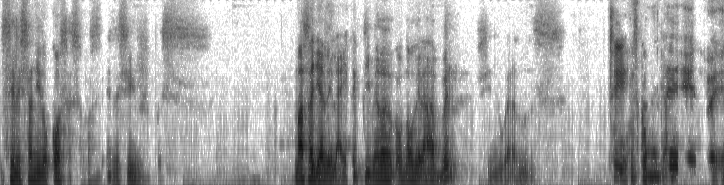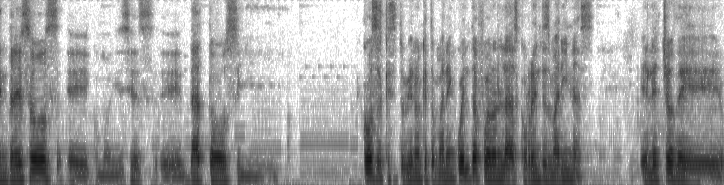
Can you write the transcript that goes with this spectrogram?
se les han ido cosas. Es decir, pues, más allá de la efectividad o no de la ADVER, sin lugar a dudas, Sí, justamente entre esos, eh, como dices, eh, datos y cosas que se tuvieron que tomar en cuenta fueron las corrientes marinas. El hecho de,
